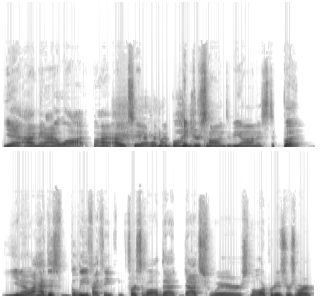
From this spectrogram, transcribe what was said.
Yeah, I mean, I had a lot. I, I would say I had my blinders on, to be honest. But you know, I had this belief. I think, first of all, that that's where smaller producers were,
